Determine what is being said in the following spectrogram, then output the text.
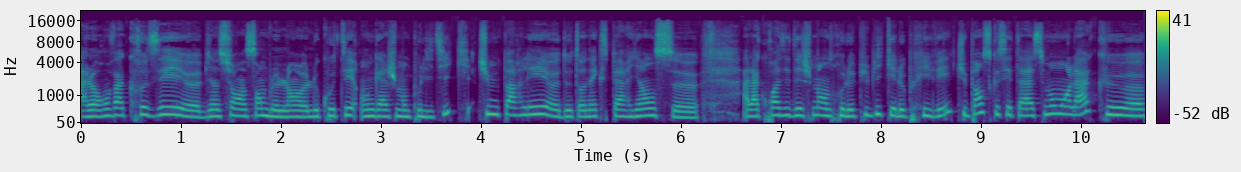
Alors on va creuser euh, bien sûr ensemble le côté engagement politique. Tu me parlais de ton expérience à la croisée des chemins entre le public et le privé. Tu penses que c'est à ce moment-là que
